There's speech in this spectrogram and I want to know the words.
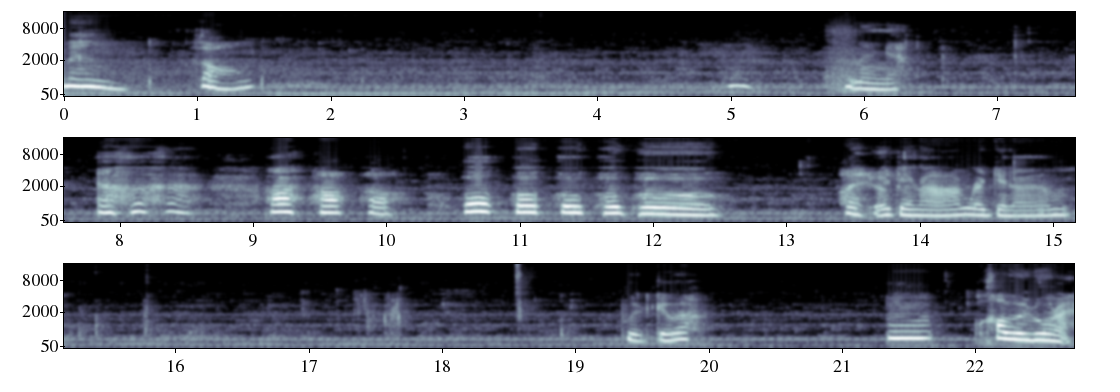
หนึ่งสองอืม หนึ่งไงอ่าฮ่าฮ่าฮ่าฮ่าฮ่าฮ่าฮ่าฮ่าฮ่าฮ่าเฮ้ยเราเจอน้ำเราเจอน้ำปิดดีวะอืมเข้าไปดูหน่อย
